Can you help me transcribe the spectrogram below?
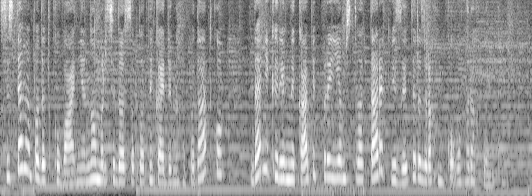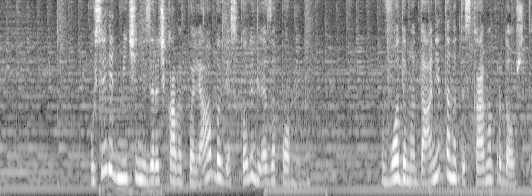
систему податкування, номер свідоцтва платника єдиного податку, дані керівника підприємства та реквізити розрахункового рахунку. Усі відмічені зірочками поля обов'язкові для заповнення. Вводимо дані та натискаємо Продовжити.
